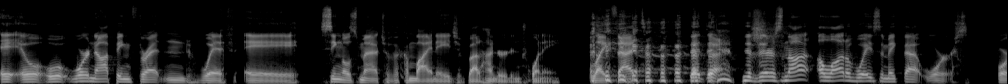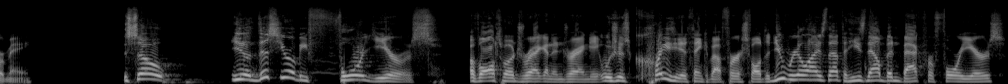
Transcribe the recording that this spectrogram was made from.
It, it- we're not being threatened with a singles match with a combined age of about 120. Like that's that, that- there's not a lot of ways to make that worse for me. So, you know, this year will be four years of Ultimo Dragon and Dragon Gate, which is crazy to think about. First of all, did you realize that that he's now been back for four years?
